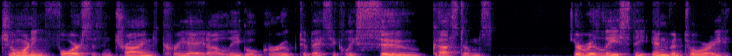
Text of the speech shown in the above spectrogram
joining forces and trying to create a legal group to basically sue customs to release the inventory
